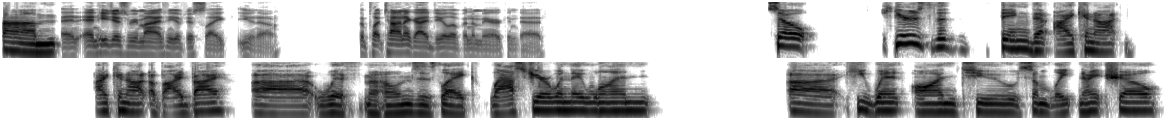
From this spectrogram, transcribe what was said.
Um, and and he just reminds me of just like you know the platonic ideal of an American dad. So here's the thing that I cannot I cannot abide by uh with Mahomes is like last year when they won uh he went on to some late night show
